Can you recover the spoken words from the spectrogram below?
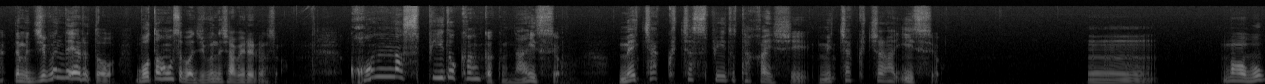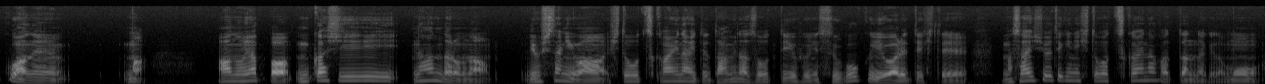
でも自分でやるとボタンを押せば自分で喋れるんですよ。こんなスピード感覚ないっすよ。めちゃくちゃスピード高いしめちゃくちゃいいっすよ。うん。まあ僕はねまああのやっぱ昔なんだろうな吉谷は人を使えないとダメだぞっていう風にすごく言われてきて、まあ、最終的に人は使えなかったんだけども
